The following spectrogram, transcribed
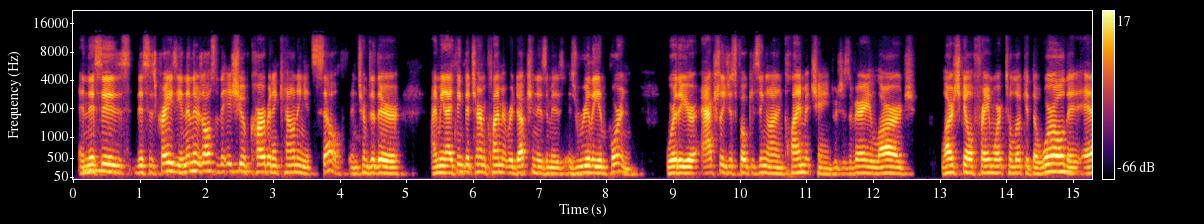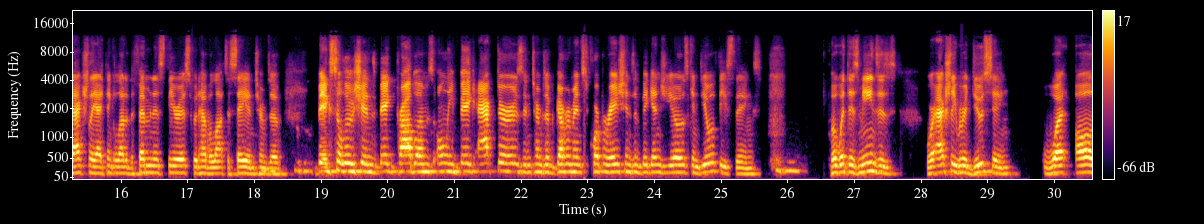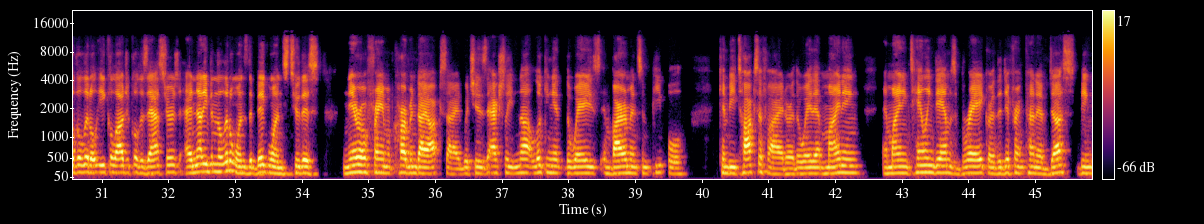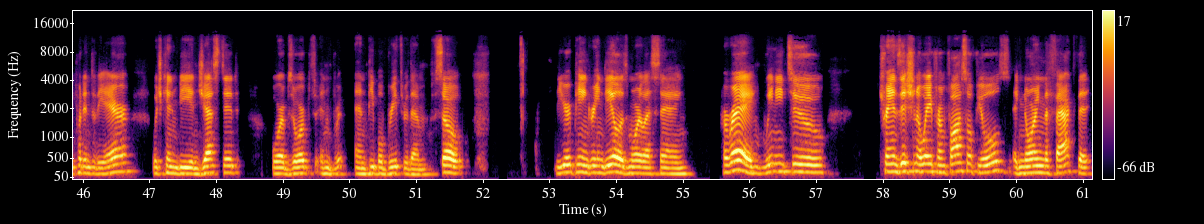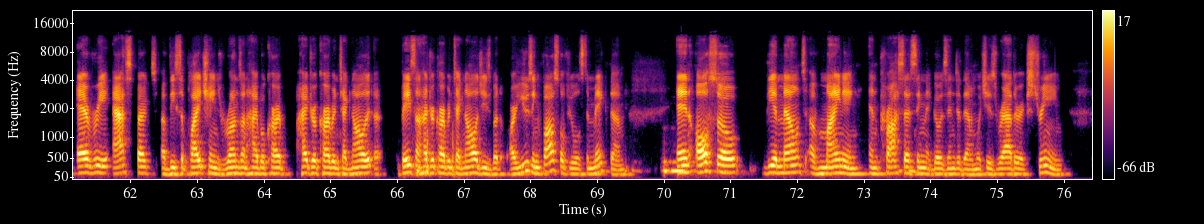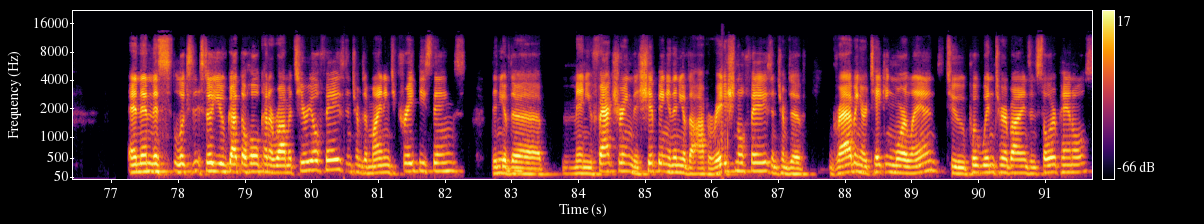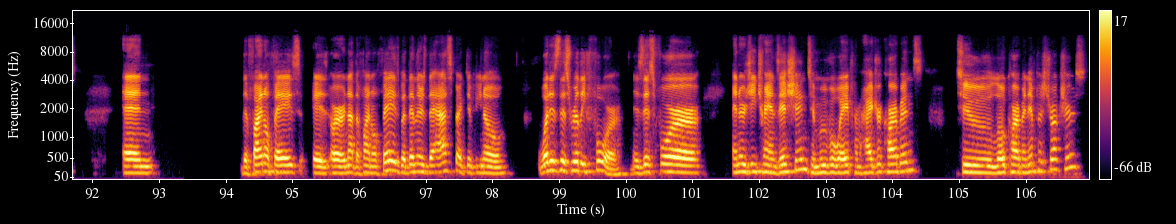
and this mm-hmm. is this is crazy and then there's also the issue of carbon accounting itself in terms of their i mean i think the term climate reductionism is is really important whether you're actually just focusing on climate change which is a very large large scale framework to look at the world. It, it, actually, I think a lot of the feminist theorists would have a lot to say in terms of mm-hmm. big solutions, big problems, only big actors in terms of governments, corporations, and big NGOs can deal with these things. Mm-hmm. But what this means is we're actually reducing what all the little ecological disasters, and not even the little ones, the big ones, to this narrow frame of carbon dioxide, which is actually not looking at the ways environments and people can be toxified or the way that mining and mining tailing dams break or the different kind of dust being put into the air, which can be ingested or absorbed and, and people breathe through them. So the European Green Deal is more or less saying, hooray, we need to transition away from fossil fuels, ignoring the fact that every aspect of these supply chains runs on hydrocarbon, hydrocarbon technology, uh, based on hydrocarbon technologies, but are using fossil fuels to make them. Mm-hmm. And also the amount of mining and mm-hmm. processing that goes into them, which is rather extreme. And then this looks so you've got the whole kind of raw material phase in terms of mining to create these things. Then you have the mm-hmm. manufacturing, the shipping, and then you have the operational phase in terms of grabbing or taking more land to put wind turbines and solar panels. And the final phase is, or not the final phase, but then there's the aspect of, you know, what is this really for? Is this for energy transition to move away from hydrocarbons to low carbon infrastructures?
